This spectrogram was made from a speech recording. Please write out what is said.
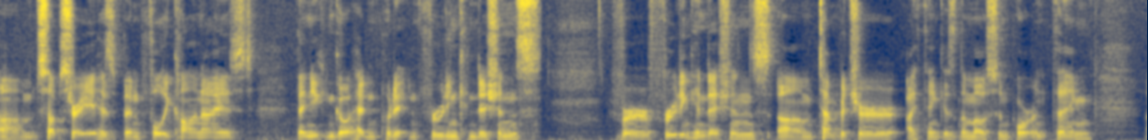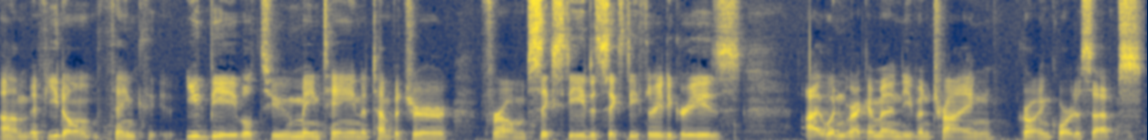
um, substrate has been fully colonized, then you can go ahead and put it in fruiting conditions. For fruiting conditions, um, temperature I think is the most important thing. Um, if you don't think you'd be able to maintain a temperature from 60 to 63 degrees, I wouldn't recommend even trying growing cordyceps.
